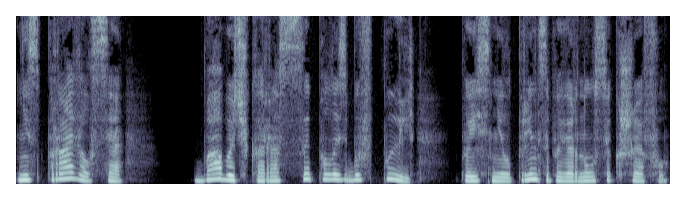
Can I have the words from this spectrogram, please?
не справился, бабочка рассыпалась бы в пыль», — пояснил принц и повернулся к шефу.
